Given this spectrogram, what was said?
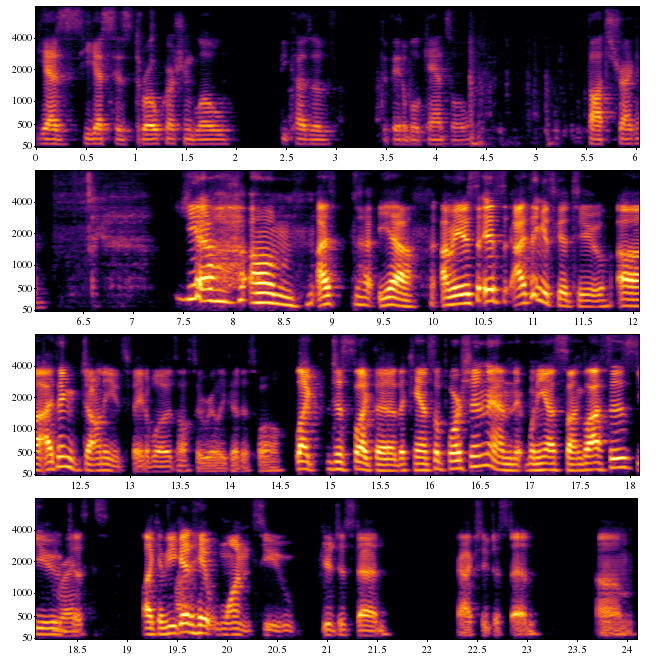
He has he gets his throw crushing blow because of debatable cancel. Thoughts, Dragon? Yeah, um, I yeah, I mean it's it's I think it's good too. Uh, I think Johnny's Fatal Blow is also really good as well. Like just like the the cancel portion, and when he has sunglasses, you Right. just like if you Uh, get hit once, you you're just dead. You're actually just dead. Um,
